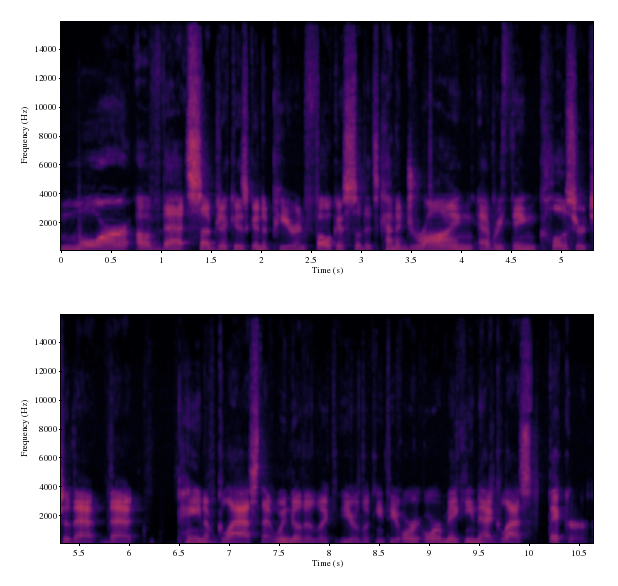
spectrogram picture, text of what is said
more of that subject is going to appear in focus. So that's kind of drawing everything closer to that that pane of glass, that window that you're looking through, or, or making that glass thicker.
